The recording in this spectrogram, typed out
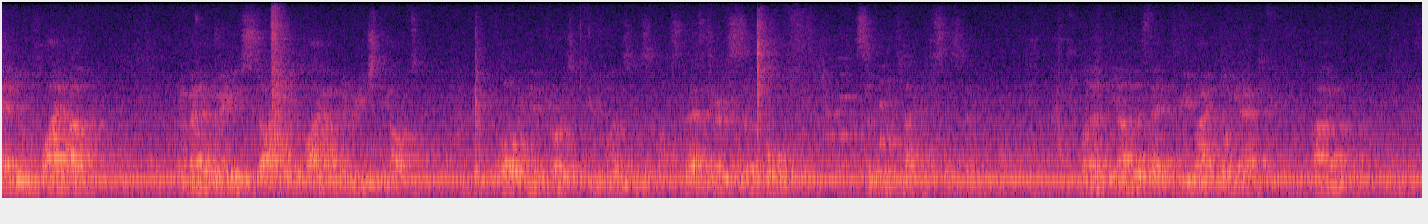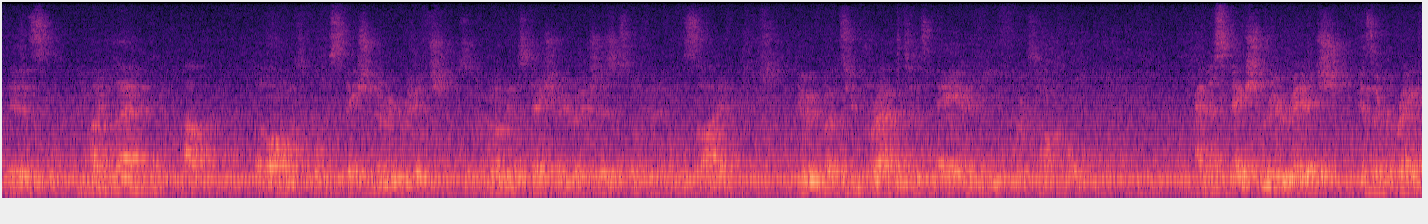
and you'll climb up. No matter where you start, you'll climb up and reach the optimum. Okay, following the approach that you've learned in class. So that's a very simple, simple type of system. One of the others that we might look at um, is you might land up along what's called a stationary ridge. We look at the stationary ridge, let's just look at it from the side. Here we've got two parameters, A and B, for example. And a stationary ridge is a great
